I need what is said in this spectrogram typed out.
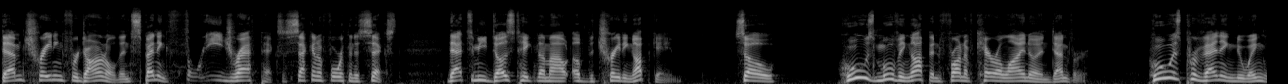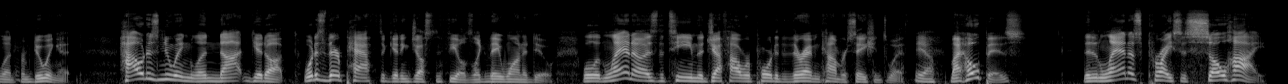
them trading for Darnold and spending three draft picks, a second, a fourth, and a sixth, that to me does take them out of the trading up game. So who's moving up in front of Carolina and Denver? Who is preventing New England from doing it? How does New England not get up? What is their path to getting Justin Fields like they want to do? Well, Atlanta is the team that Jeff Howe reported that they're having conversations with. Yeah. My hope is that Atlanta's price is so high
